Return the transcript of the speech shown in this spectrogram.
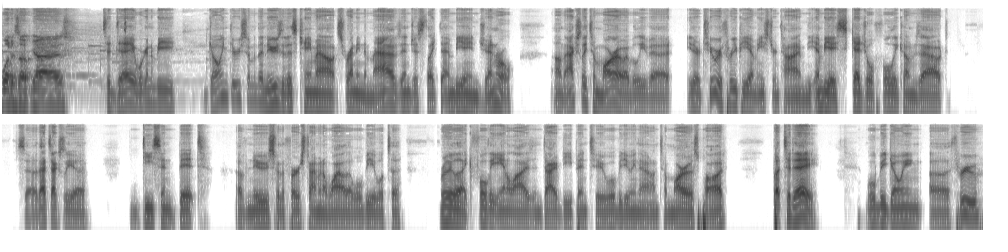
What is up, guys? Today, we're going to be going through some of the news that has came out surrounding the Mavs and just like the NBA in general. Um, actually, tomorrow, I believe at either 2 or 3 p.m. Eastern time, the NBA schedule fully comes out. So that's actually a decent bit of news for the first time in a while that we'll be able to really like fully analyze and dive deep into. We'll be doing that on tomorrow's pod. But today we'll be going uh, through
